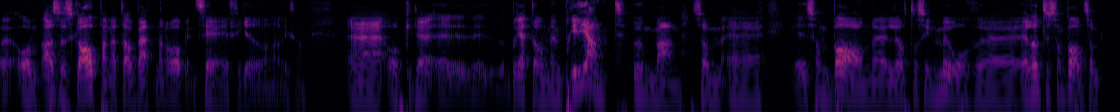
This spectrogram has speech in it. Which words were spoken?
Eh, om, alltså skapandet av Batman och Robin, seriefigurerna liksom. Eh, och det eh, berättar om en briljant ung man som eh, eh som barn eh, låter sin mor, eller inte som barn, som,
